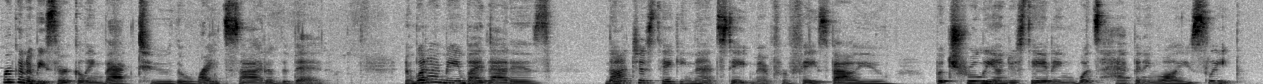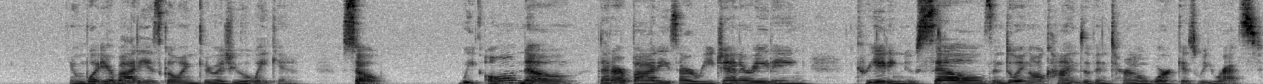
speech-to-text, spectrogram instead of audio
We're going to be circling back to the right side of the bed. And what I mean by that is not just taking that statement for face value, but truly understanding what's happening while you sleep and what your body is going through as you awaken. So, we all know that our bodies are regenerating, creating new cells, and doing all kinds of internal work as we rest.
